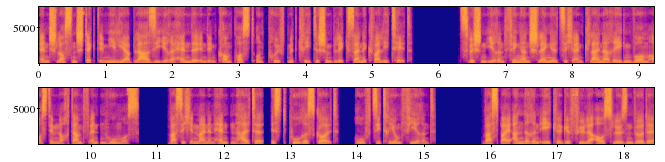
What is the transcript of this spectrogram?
Entschlossen steckt Emilia Blasi ihre Hände in den Kompost und prüft mit kritischem Blick seine Qualität. Zwischen ihren Fingern schlängelt sich ein kleiner Regenwurm aus dem noch dampfenden Humus. Was ich in meinen Händen halte, ist pures Gold, ruft sie triumphierend. Was bei anderen Ekelgefühle auslösen würde,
